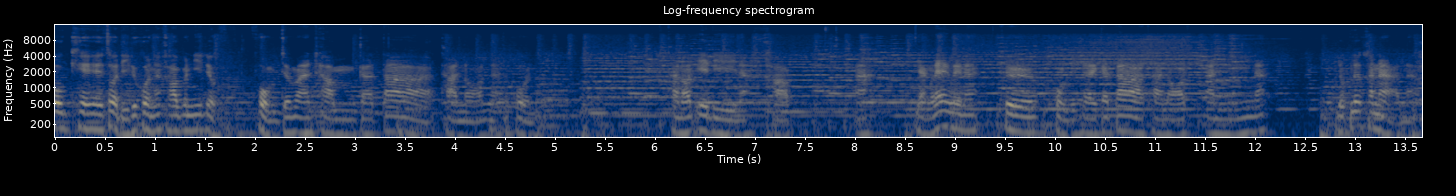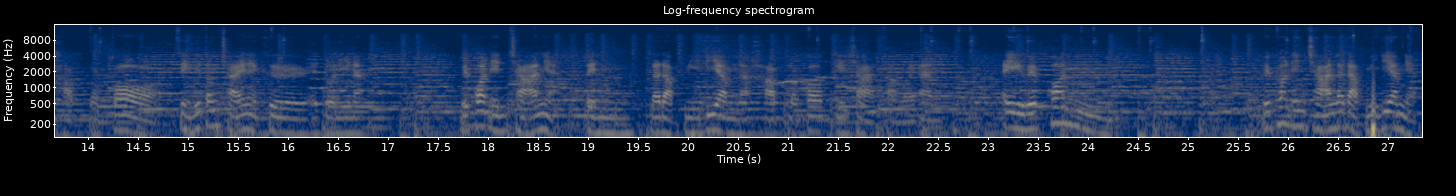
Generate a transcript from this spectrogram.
โอเค สวัสดีทุกคนนะครับ วันนี้เดี๋ยวผมจะมาทำกาตาทานอสนะทุกคนทานอสเอดีนะครับอะอย่างแรกเลยนะ คือผมจะใช้กาตาทานอสอันนี้นะ ยกเลิกขนาดนะครับ แล้วก็สิ่งที่ต้องใช้เนี่ยคือไอตัวนี้นะเวพอนเอนชาร์เนี่ย เป็นระดับมีเดียมนะครับ แล้วก็เกชาร์300 อัน ไอเวพอนเวพอนเอนชาร์ระดับมีเดียมเนี่ย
